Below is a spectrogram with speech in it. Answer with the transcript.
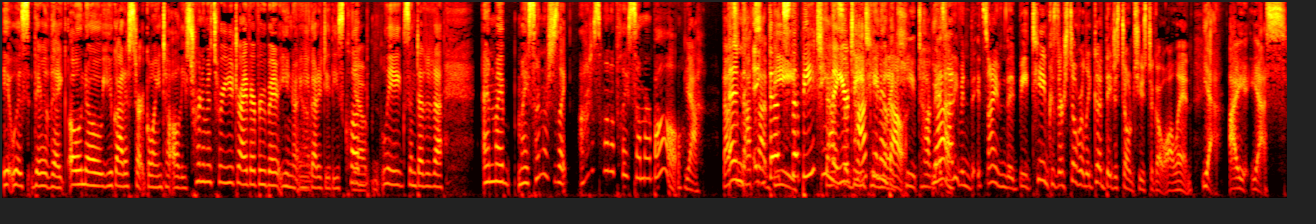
it was, they're like, oh no, you got to start going to all these tournaments where you drive everybody. You know, yep. you got to do these club yep. leagues and da da da. And my, my son was just like, I just want to play summer ball. Yeah. That's, and that's, that that's B. the B team that you're talking about. keep talking. Yeah. It's not even. It's not even the B team because they're still really good. They just don't choose to go all in. Yeah. I yes.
